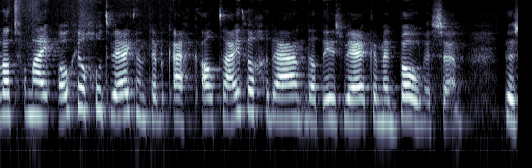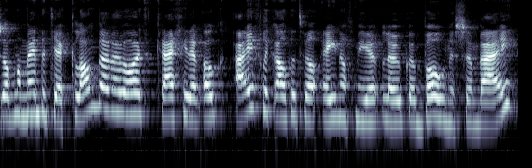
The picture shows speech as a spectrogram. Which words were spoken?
Wat voor mij ook heel goed werkt, en dat heb ik eigenlijk altijd wel gedaan, dat is werken met bonussen. Dus op het moment dat jij klant bij mij wordt, krijg je daar ook eigenlijk altijd wel één of meer leuke bonussen bij.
